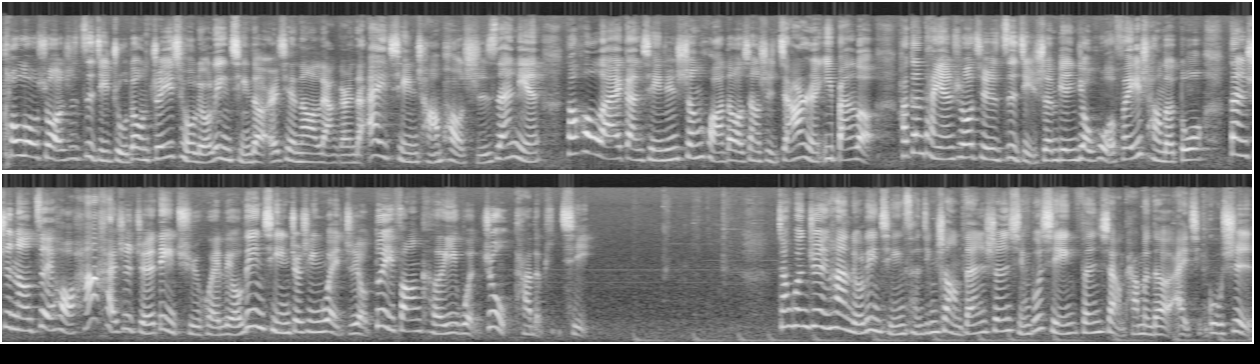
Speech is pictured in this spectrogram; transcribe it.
透露说是自己主动追求刘令琴的，而且呢，两个人的爱情长跑十三年，到后来感情已经升华到像是家人一般了。他更坦言说，其实自己身边诱惑非常的多，但是呢，最后他还是决定娶回刘令琴，就是因为只有对方可以稳住他的脾气。江坤俊和刘令琴曾经上《单身行不行》分享他们的爱情故事，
